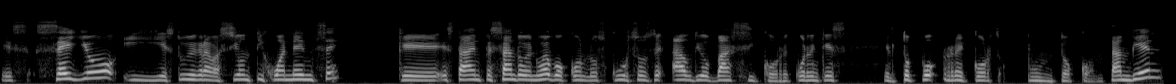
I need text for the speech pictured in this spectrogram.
Es sello y estudio de grabación tijuanense que está empezando de nuevo con los cursos de audio básico. Recuerden que es el toporecords.com. También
